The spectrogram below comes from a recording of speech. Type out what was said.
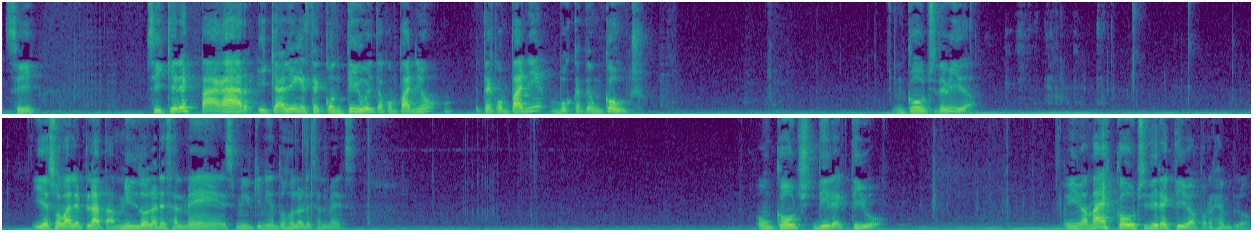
¿Sí? Si quieres pagar y que alguien esté contigo y te acompaño, te acompañe, búscate un coach. Un coach de vida. Y eso vale plata, mil dólares al mes, mil quinientos dólares al mes. Un coach directivo. Mi mamá es coach directiva, por ejemplo.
